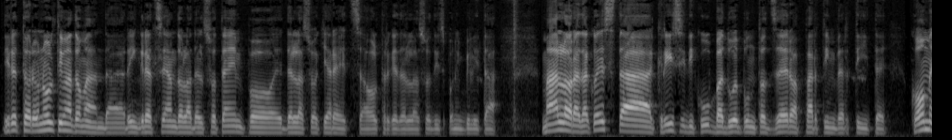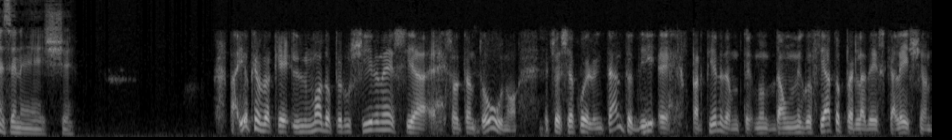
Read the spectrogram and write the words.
Direttore, un'ultima domanda, ringraziandola del suo tempo e della sua chiarezza, oltre che della sua disponibilità. Ma allora, da questa crisi di Cuba 2.0 a parti invertite, come se ne esce? Ma io credo che il modo per uscirne sia eh, soltanto uno, cioè sia quello intanto di eh, partire da un, da un, negoziato per la de-escalation.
